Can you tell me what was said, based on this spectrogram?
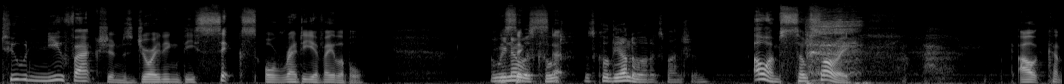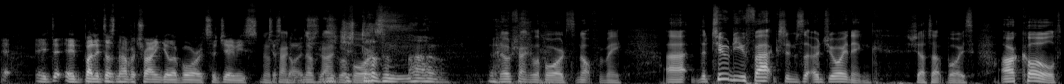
two new factions joining the six already available. And we The know what it's called. uh, it's called the Underworld expansion. Oh, I'm so sorry. I'll can, It, it, but it doesn't have a triangular board, so Jamie's No just triangle- nodded. no He triangular just boards. doesn't know. no triangular boards, not for me. Uh, the two new factions that are joining, shut up, boys, are called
